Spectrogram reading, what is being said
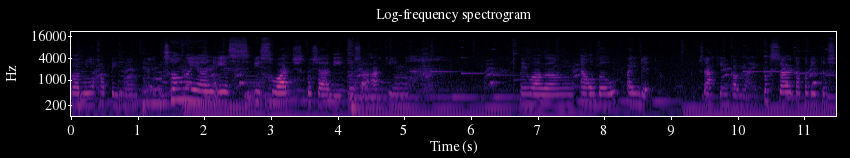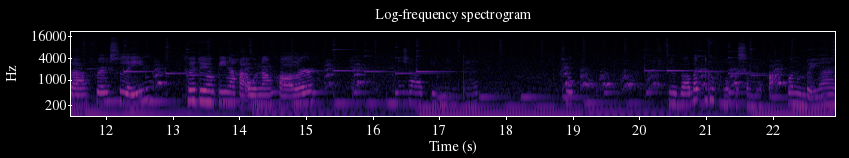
Grabe niya ka-pigmented. So, ngayon is, is-swatch ko siya dito sa aking may wagang elbow. Ay, hindi. Sa aking kamay. Mag-start ako dito sa first lane. So, ito yung pinakaunang color. Siya pigmented? So, Diba? Ba't ga-focus sa mukha ko? Ano ba yan?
